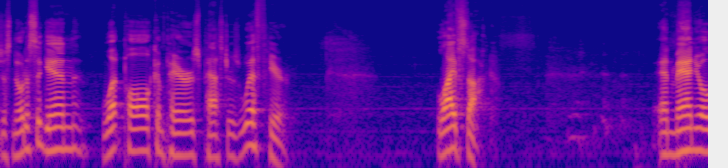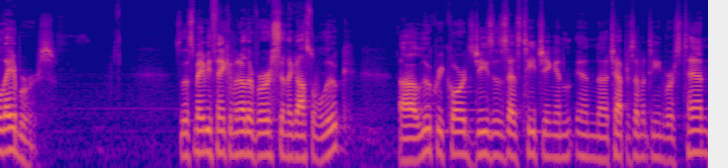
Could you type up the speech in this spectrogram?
Just notice again what Paul compares pastors with here livestock and manual laborers. So this made me think of another verse in the Gospel of Luke. Uh, Luke records Jesus as teaching in, in uh, chapter 17, verse 10.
